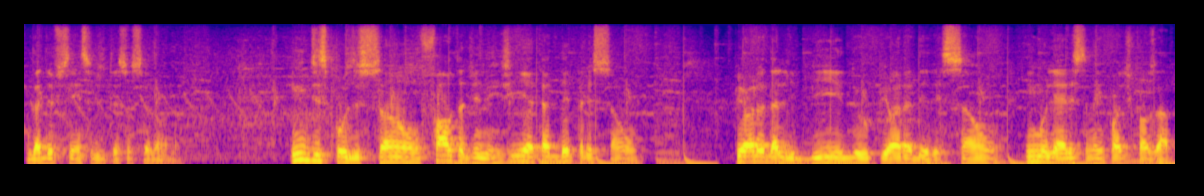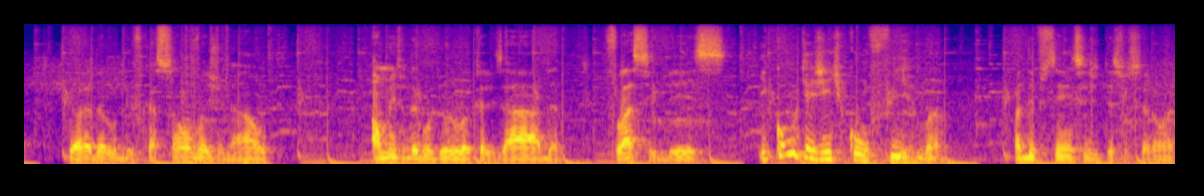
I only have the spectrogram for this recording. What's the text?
da deficiência de testosterona? Indisposição, falta de energia até depressão, piora da libido, piora da ereção. Em mulheres também pode causar piora da lubrificação vaginal, aumento da gordura localizada, flacidez. E como que a gente confirma a deficiência de testosterona?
